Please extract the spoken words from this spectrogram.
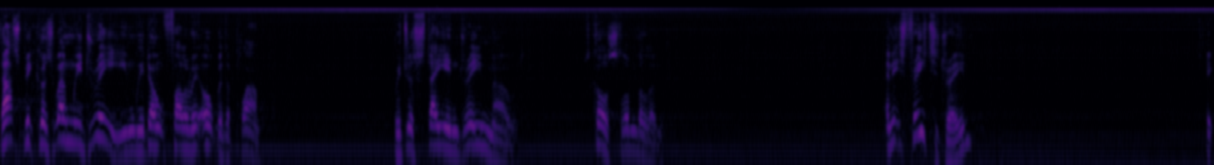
That's because when we dream, we don't follow it up with a plan. We just stay in dream mode. It's called slumberland. And it's free to dream. It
